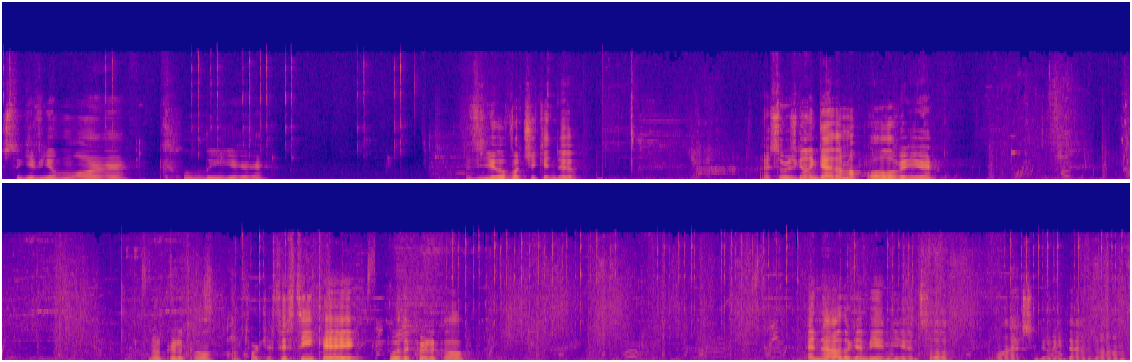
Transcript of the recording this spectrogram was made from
Just to give you a more clear view of what you can do. Alright, so we're just to gather them up all over here. No critical, unfortunately. 15k with a critical. And now they're gonna be immune, so I won't actually do any damage on them.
